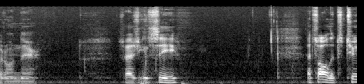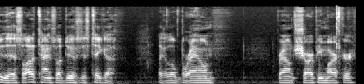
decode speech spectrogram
put on there. So as you can see, that's all that's to this. A lot of times what I'll do is just take a, like a little brown, brown Sharpie marker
